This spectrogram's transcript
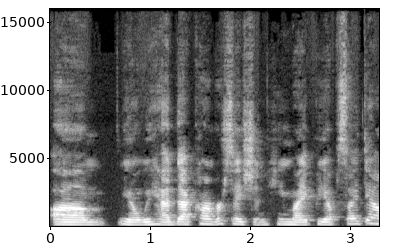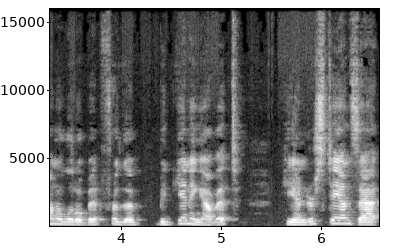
Um, you know we had that conversation. He might be upside down a little bit for the beginning of it he understands that.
